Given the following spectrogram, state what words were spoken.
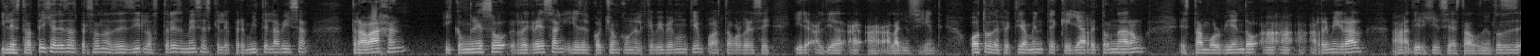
Y la estrategia de esas personas es ir los tres meses que le permite la visa, trabajan y con eso regresan y es el colchón con el que viven un tiempo hasta volverse ir al día al año siguiente otros efectivamente que ya retornaron están volviendo a, remigrar, a dirigirse a Estados Unidos. Entonces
